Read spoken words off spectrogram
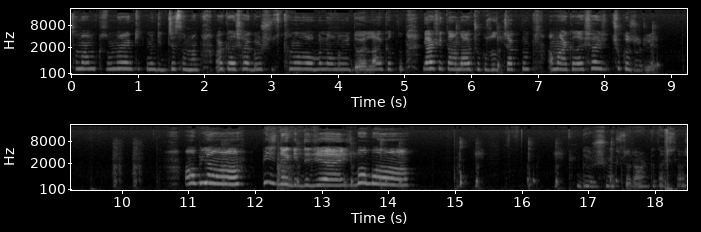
tamam kızım merak etme gideceğiz hemen. Arkadaşlar görüşürüz. Kanala abone olun, videoya like atın. Gerçekten daha çok uzatacaktım. Ama arkadaşlar çok özür dilerim. Abla biz de gideceğiz. Baba. Görüşmek üzere arkadaşlar.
